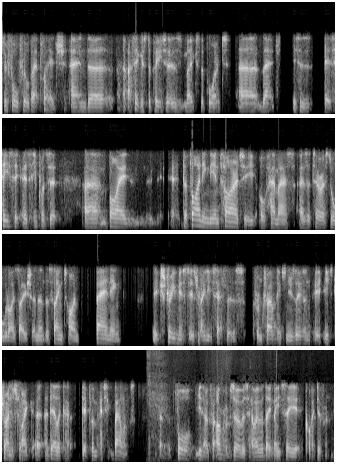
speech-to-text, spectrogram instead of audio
to fulfil that pledge. And uh, I think Mr. Peters makes the point uh, that this is, as he as he puts it, um, by defining the entirety of Hamas as a terrorist organisation, and at the same time banning extremist Israeli settlers from travelling to New Zealand, he's trying to strike a, a delicate diplomatic balance. For you know, for other observers, however, they may see it quite differently.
